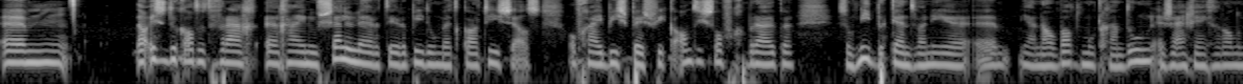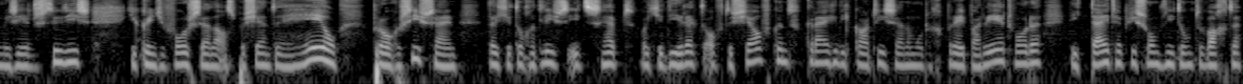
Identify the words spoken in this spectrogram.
Um, nou is het natuurlijk altijd de vraag, uh, ga je nu cellulaire therapie doen met CAR T-cells of ga je bispecifieke antistoffen gebruiken? Is nog niet bekend wanneer je uh, ja, nou wat moet gaan doen. Er zijn geen gerandomiseerde studies. Je kunt je voorstellen als patiënten heel progressief zijn, dat je toch het liefst iets hebt wat je direct off the shelf kunt krijgen. Die CAR T-cellen moeten geprepareerd worden. Die tijd heb je soms niet om te wachten.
